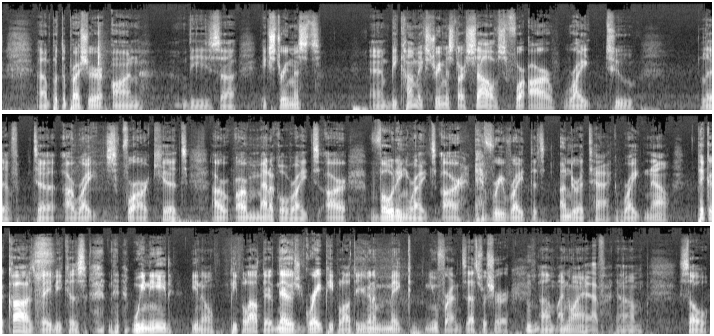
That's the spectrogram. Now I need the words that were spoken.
uh, put the pressure on these uh, extremists and become extremists ourselves for our right to live, to our rights for our kids, our our medical rights, our voting rights, our every right that's under attack right now. Pick a cause, baby, because we need you know people out there. There's great people out there. You're gonna make new friends, that's for sure. Um, I know I have. Um, so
